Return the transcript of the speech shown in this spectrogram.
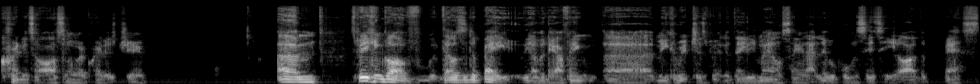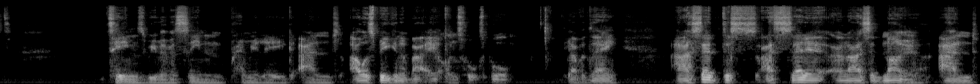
credit to Arsenal where credit's due. Um, speaking of, there was a debate the other day. I think uh, Micah Richards put in the Daily Mail saying that Liverpool and City are the best teams we've ever seen in Premier League, and I was speaking about it on Talksport the other day. And I said this, I said it, and I said no. And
